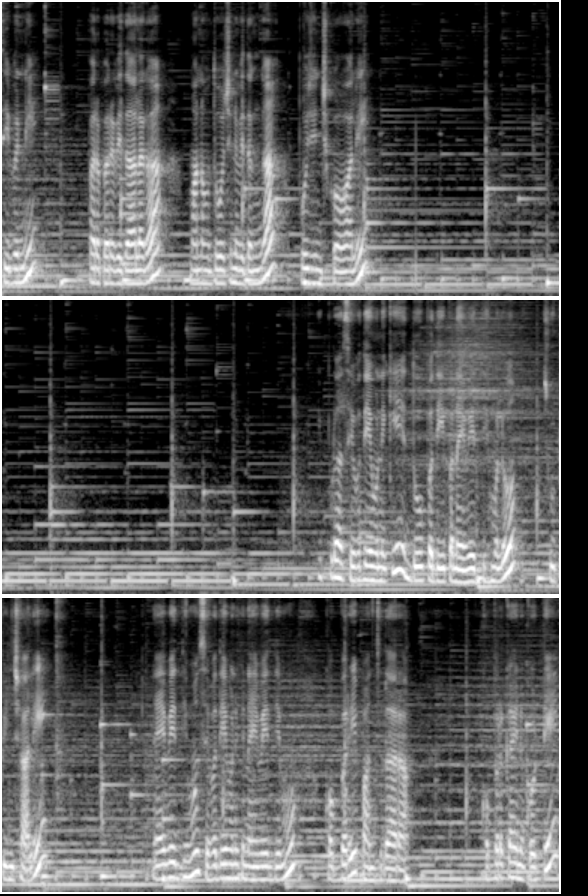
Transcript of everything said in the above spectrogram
శివుణ్ణి పరపర విధాలుగా మనం తోచిన విధంగా పూజించుకోవాలి. ఇప్పుడు ఆ శివదేవునికి ధూప దీప నైవేద్యములు చూపించాలి. నైవేద్యము శివదేవునికి నైవేద్యము కొబ్బరి పంచదార. కొబ్బరికాయను కొట్టి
